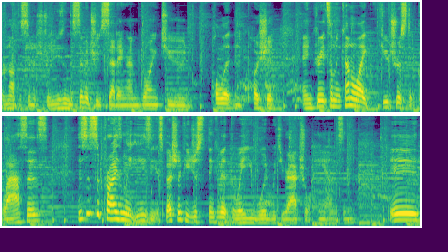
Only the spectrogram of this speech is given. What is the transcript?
or not the symmetry tool, using the symmetry setting, I'm going to pull it and push it and create something kind of like futuristic glasses. This is surprisingly easy, especially if you just think of it the way you would with your actual hands. And it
